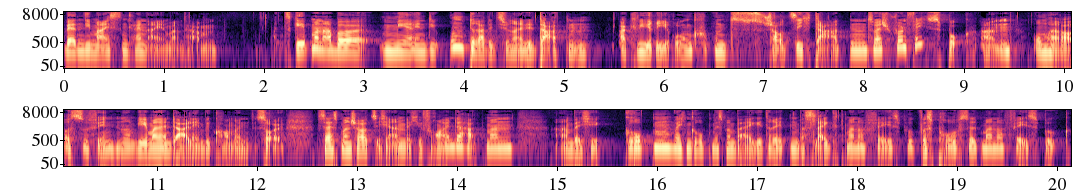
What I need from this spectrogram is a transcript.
werden die meisten keinen Einwand haben. Jetzt geht man aber mehr in die untraditionelle Daten Akquirierung und schaut sich Daten zum Beispiel von Facebook an, um herauszufinden, ob jemand ein Darlehen bekommen soll. Das heißt, man schaut sich an, welche Freunde hat man, an welche Gruppen, welchen Gruppen ist man beigetreten, was liked man auf Facebook, was postet man auf Facebook.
